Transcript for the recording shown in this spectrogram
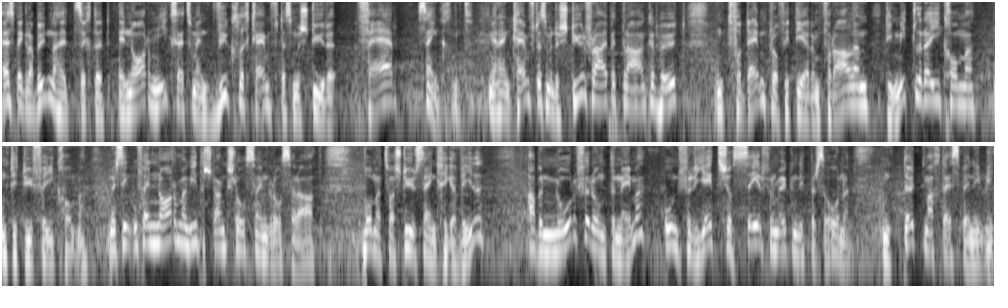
SB Graubünden hat sich dort enorm eingesetzt. Wir haben wirklich gekämpft, dass wir Steuern fair steuersenkend. Wir haben gekämpft, dass man den Steuerfreibetrag erhöht und von dem profitieren vor allem die mittleren Einkommen und die tiefen Einkommen. Wir sind auf enormen Widerstand gestoßen im Grossen Rat, wo man zwar Steuersenkungen will, aber nur für Unternehmen und für jetzt schon sehr vermögende Personen. Und dort macht die SP nicht mit.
